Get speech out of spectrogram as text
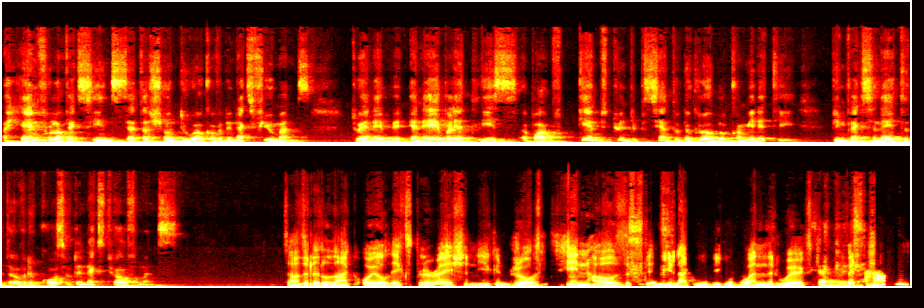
a handful of vaccines that are shown to work over the next few months to enable, enable at least about 10 to 20 percent of the global community being vaccinated over the course of the next 12 months. Sounds a little like oil exploration. You can drill 10 holes and you're lucky if you get one that works. Exactly. But how many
